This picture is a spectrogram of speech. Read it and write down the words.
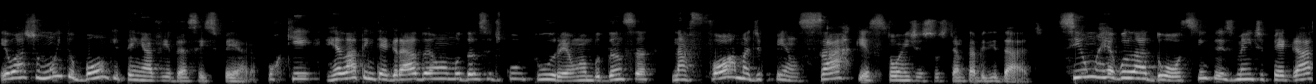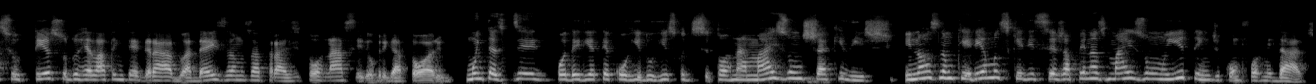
Eu acho muito bom que tenha havido essa espera, porque relato integrado é uma mudança de cultura, é uma mudança na forma de pensar questões de sustentabilidade. Se um regulador simplesmente pegasse o texto do relato integrado há 10 anos atrás e tornasse ele obrigatório, muitas vezes poderia ter corrido o risco de se tornar mais um checklist. E nós não queremos que ele seja apenas mais um item de conformidade.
